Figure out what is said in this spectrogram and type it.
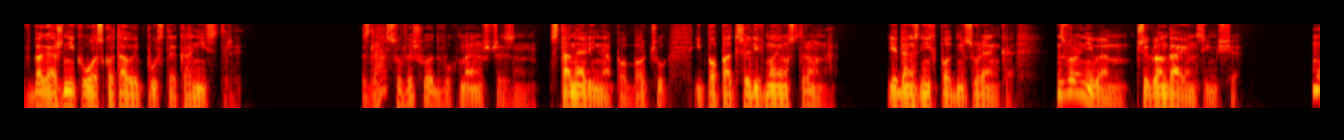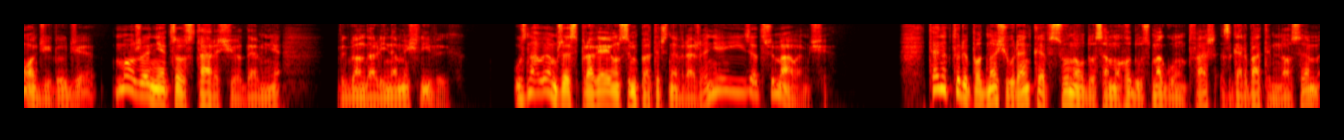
w bagażniku łoskotały puste kanistry. Z lasu wyszło dwóch mężczyzn. Stanęli na poboczu i popatrzyli w moją stronę. Jeden z nich podniósł rękę. Zwolniłem, przyglądając im się. Młodzi ludzie, może nieco starsi ode mnie, wyglądali na myśliwych. Uznałem, że sprawiają sympatyczne wrażenie i zatrzymałem się. Ten, który podnosił rękę, wsunął do samochodu smagłą twarz z garbatym nosem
